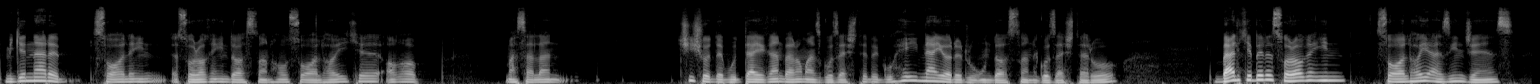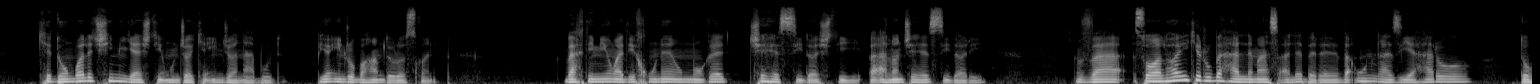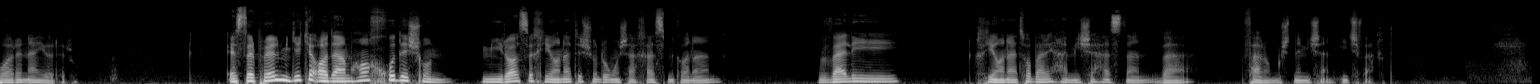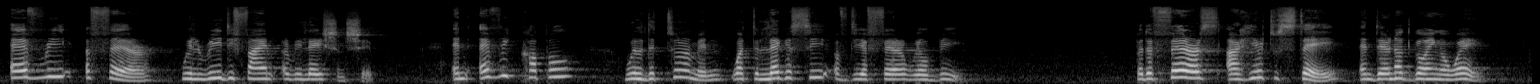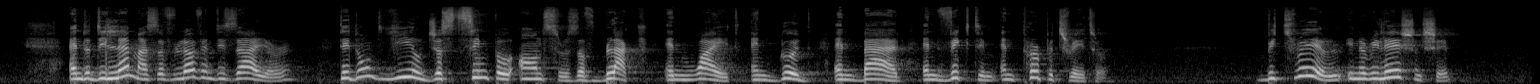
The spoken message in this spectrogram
میگه نره سوال این سراغ این داستان ها و سوال هایی که آقا مثلا چی شده بود؟ دقیقا برام از گذشته بگو. هی نیاره رو اون داستان گذشته رو. بلکه بره سراغ این سوال های از این جنس که دنبال چی میگشتی اونجا که اینجا نبود؟ بیا این رو با هم درست کنیم. وقتی می اومدی خونه اون موقع چه حسی داشتی و الان چه حسی داری؟ و سوال هایی که رو به حل مسئله بره و اون قضیه ها رو دوباره نیاره رو. استرپرل میگه که آدم ها خودشون میراث خیانتشون رو مشخص می‌کنن ولی خیانت ها برای همیشه هستن و فراموش نمیشن هیچ وقت. Every affair will redefine a relationship and every couple will determine what the legacy of the affair will be. But affairs are here to stay and they're not going away. And the dilemmas of love and desire, they don't yield just simple answers of black and white and good and bad and victim and perpetrator. Betrayal in a relationship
